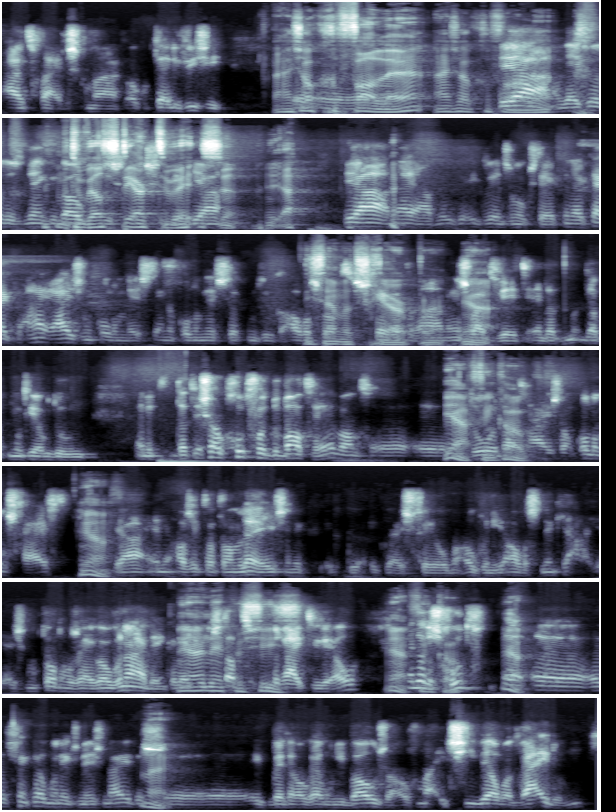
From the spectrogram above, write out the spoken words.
uitglijders gemaakt. Ook op televisie. Hij is ook gevallen, hè? Hij is ook gevallen. Ja, weet je wel, dus denk ik Moet ook. hem wel sterk ja, wezen. Ja. Ja, nou ja, ik- wens hem ook sterkte. Nou, kijk, hij, hij is een columnist en een columnist heeft natuurlijk alles wat, wat scherper aan en ja. zwart-wit. En dat, dat moet hij ook doen. En het, dat is ook goed voor het debat, hè? Want eh, Ja, doordat hij zo'n column schrijft, Ja. ja, en als ik dat dan lees, en ik, ik, ik lees veel, maar ook weer niet alles, dan denk ik, ja, jezus, moet toch nog eens even over nadenken. weet je. nee, dus dat precies. bereikt hij wel. ja En dat is goed. Ja. Eh, daar vind ik helemaal niks mis mee. Dus Nee. ik ben er ook helemaal niet boos over. Maar ik zie wel wat wij doen.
